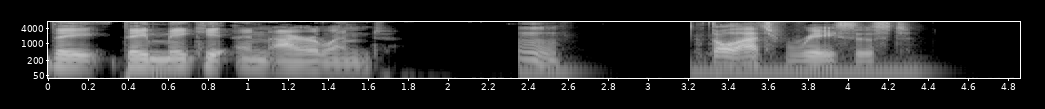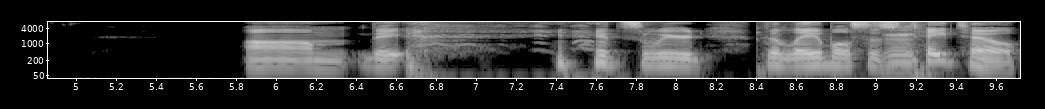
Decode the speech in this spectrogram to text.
They they make it in Ireland. Oh, that's racist. Um, they. it's weird. The label says Mm. Tayto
